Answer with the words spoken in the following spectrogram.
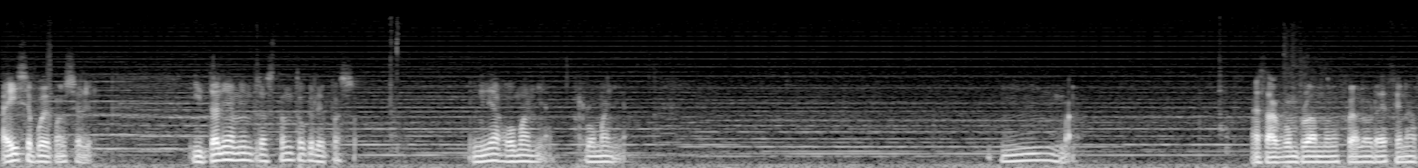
ahí se puede conseguir. Italia, mientras tanto, ¿qué le pasa? Emilia Romagna. Romaña. Mm, vale. Estaba comprobando, no fuera a la hora de cenar,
